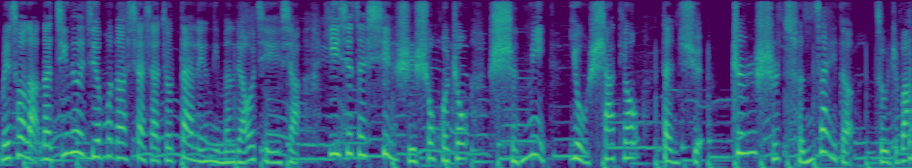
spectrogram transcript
没错了，那今天的节目呢，夏夏就带领你们了解一下一些在现实生活中神秘又沙雕，但却真实存在的组织吧。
